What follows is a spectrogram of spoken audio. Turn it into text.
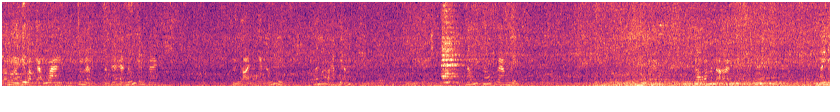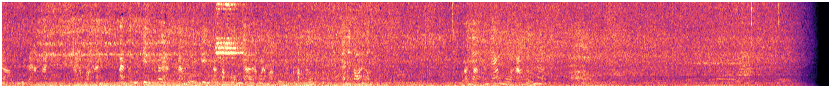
Mọi người kêu bằng gà quay nhưng mà mình thấy là nướng trên than mình gọi là gà nướng đi nó rất là hấp dẫn.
